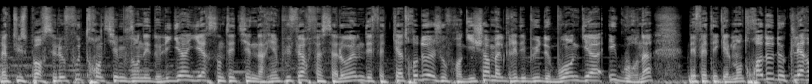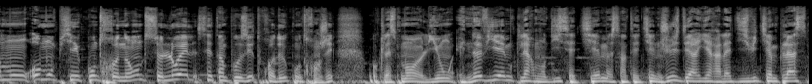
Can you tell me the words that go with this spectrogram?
L'actu sport, c'est le foot. 30e journée de Ligue 1. Hier, Saint-Etienne n'a rien pu faire face à l'OM. Défaite 4-2 à Geoffroy Guichard malgré des buts de Bouanga et Gourna. Défaite également 3-2 de Clermont au Montpied contre Nantes. L'OL s'est imposé 3-2 contre Angers. Au classement, Lyon est 9e, Clermont 17e, Saint-Etienne juste derrière à la 18e place.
